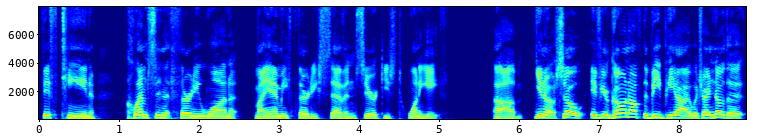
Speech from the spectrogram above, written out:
fifteen, Clemson at thirty one, Miami thirty seven, Syracuse twenty eighth. Um, you know, so if you're going off the BPI, which I know the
